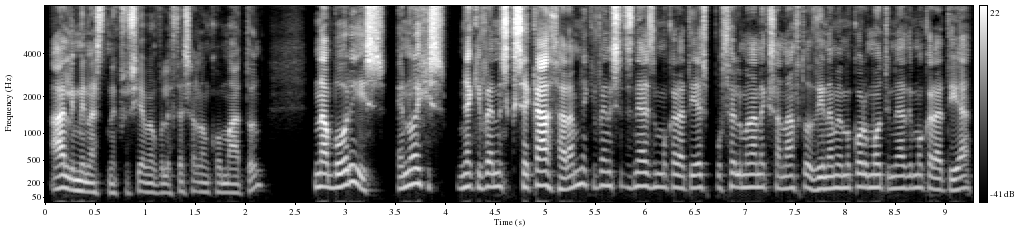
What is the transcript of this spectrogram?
άλλοι μήνα στην εξουσία με βουλευτές άλλων κομμάτων, να μπορείς, ενώ έχεις μια κυβέρνηση ξεκάθαρα, μια κυβέρνηση της Νέας Δημοκρατίας που θέλουμε να είναι ξανά αυτοδύναμη με κορμό τη Νέα Δημοκρατία,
